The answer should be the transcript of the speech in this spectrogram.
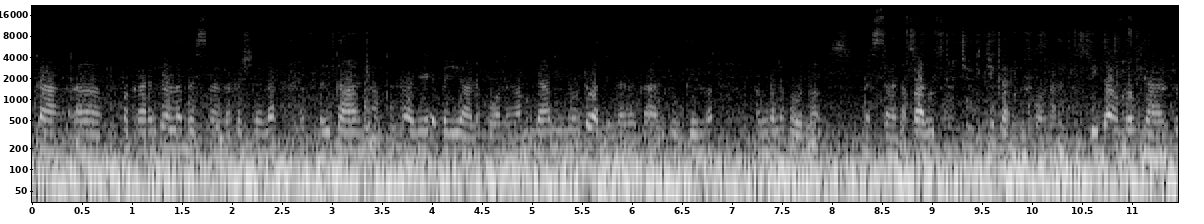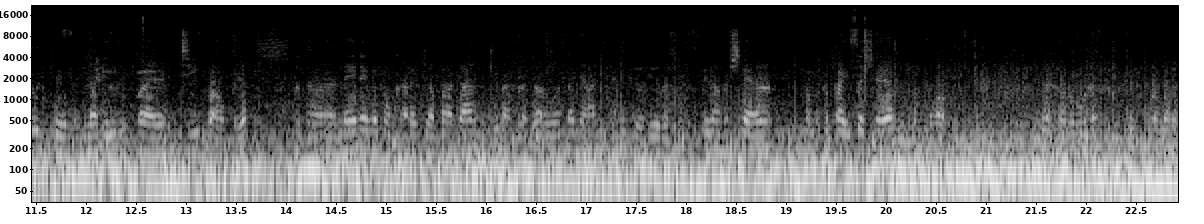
ഇത് പൊക്കാറയ്ക്കുള്ള ബസ്സാണ്. പക്ഷേ അത് കാൺട്രൂക്കുന്ന വഴി വഴിയാണ് പോകുന്നത്. ഞാൻ ഇങ്ങോട്ട് വന്നില്ല. കാൺട്രൂക്കിൽ നിന്ന് അങ്ങനെ പോകുന്ന ബസ്സാണ്. അപ്പോൾ അത് ഒത്തിരി ചുറ്റി കറങ്ങി പോകുന്നത് ഇതാകുമ്പോൾ കാൺട്രൂക്ക് പോകുന്നില്ല. ഈ ജീപ്പാകുമ്പോൾ നേരെ അങ്ങ് പൊക്കാറയ്ക്കും അപ്പോൾ അതാണ് എനിക്ക് നല്ലത്. അതുകൊണ്ടാണ് ഞാൻ ഇതിന് കയറിയത്. ഇതാണ് ഷെയർ നമുക്ക് പൈസ ഷെയർ പറ്റും. ഇതുണ്ട് റോഡ് റോഡ്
